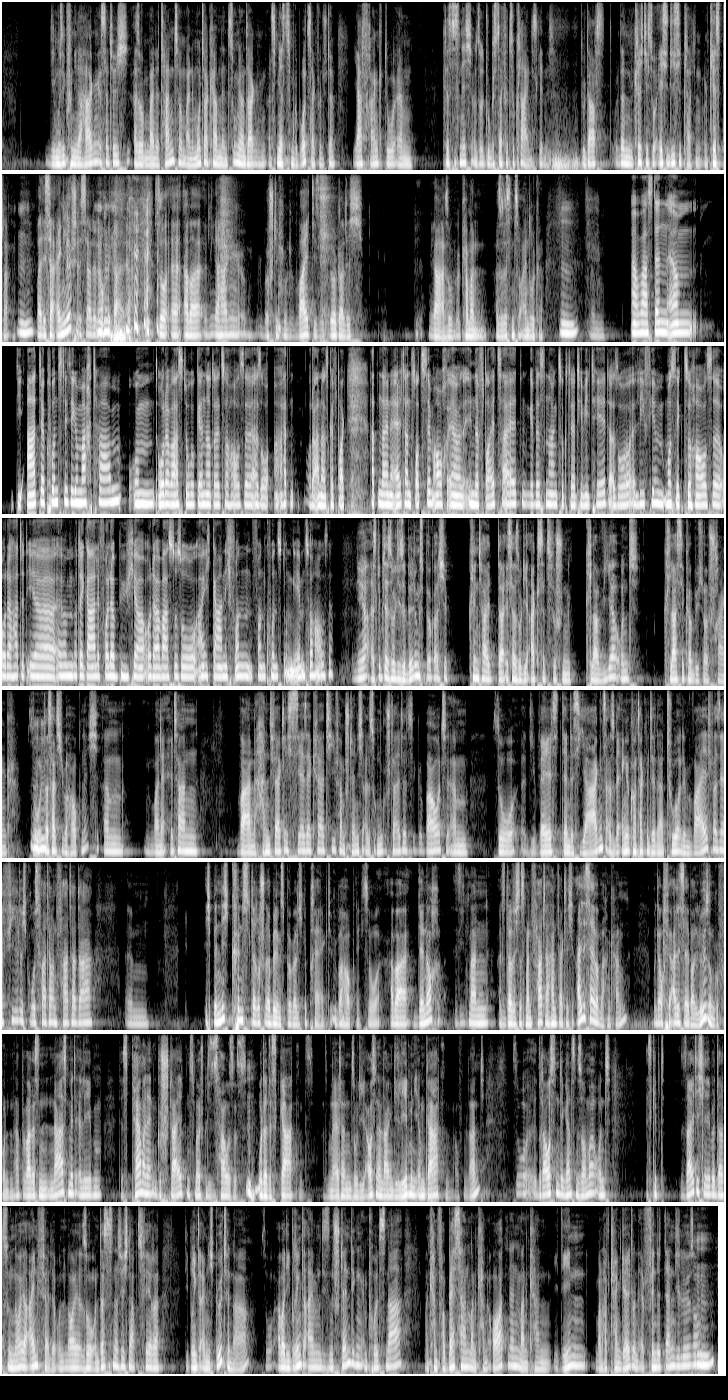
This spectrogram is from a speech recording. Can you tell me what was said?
die Musik von Nina Hagen ist natürlich, also meine Tante und meine Mutter kamen dann zu mir und sagten, als ich mir das zum Geburtstag wünschte, ja, Frank, du ähm, kriegst es nicht und so, du bist dafür zu klein, das geht nicht. Du darfst, und dann kriegte ich so ACDC-Platten und KISS-Platten. Mhm. Weil ist ja Englisch, ist ja dann auch mhm. egal. Ja. So, äh, aber Nina Hagen überstieg nun weit diese bürgerlich, ja, so kann man, also das sind so Eindrücke. Mhm. Ähm, aber war es denn ähm, die Art der Kunst, die sie gemacht haben, um, oder warst du generell zu Hause, also hatten, oder anders gefragt, hatten deine Eltern trotzdem auch äh, in der Freizeit einen gewissen Hang zur Kreativität? Also äh, lief viel Musik zu Hause oder hattet ihr ähm, Regale voller Bücher oder warst du so eigentlich gar nicht von, von Kunst umgeben zu Hause? Ja, es gibt ja so diese bildungsbürgerliche Kindheit, da ist ja so die Achse zwischen Klavier und Klassikerbücherschrank. So, mhm. das hatte ich überhaupt nicht. Ähm, meine Eltern waren handwerklich sehr, sehr kreativ, haben ständig alles umgestaltet, gebaut. Ähm, so die Welt denn des Jagens, also der enge Kontakt mit der Natur und dem Wald war sehr viel durch Großvater und Vater da. Ähm, ich bin nicht künstlerisch oder bildungsbürgerlich geprägt, mhm. überhaupt nicht so. Aber dennoch sieht man, also dadurch, dass mein Vater handwerklich alles selber machen kann und auch für alles selber Lösungen gefunden hat, war das ein nahes Miterleben des permanenten Gestalten zum Beispiel dieses Hauses mhm. oder des Gartens. Also meine Eltern, so die Außenanlagen, die leben in ihrem Garten auf dem Land, so draußen den ganzen Sommer und es gibt, seit ich lebe, dazu neue Einfälle und neue, so. Und das ist natürlich eine Atmosphäre, die bringt einem nicht Goethe nah, so, aber die bringt einem diesen ständigen Impuls nah. Man kann verbessern, man kann ordnen, man kann Ideen, man hat kein Geld und erfindet dann die Lösung. Mhm.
